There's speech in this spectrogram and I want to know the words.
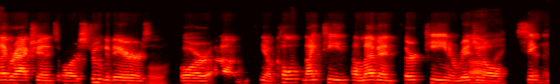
lever actions or Sturmgewehrs or um, you know Colt 1911 13 original oh single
